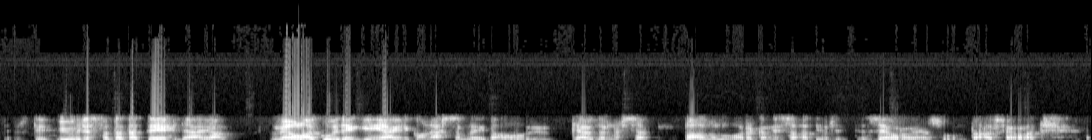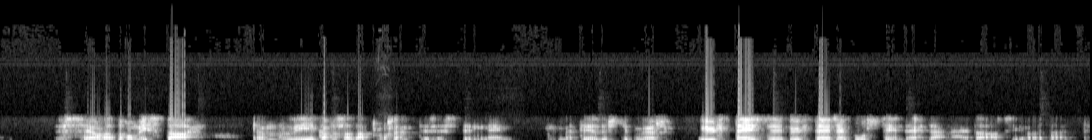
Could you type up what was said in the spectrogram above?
tietysti yhdessä tätä tehdään ja me ollaan kuitenkin Jääkikon SM Liiga Oy käytännössä palveluorganisaatio sitten seurojen suuntaan. Seurat, seurat omistaa tämän liikan sataprosenttisesti, niin me tietysti myös yhteisen, yhteisen pussiin tehdään näitä asioita. Että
